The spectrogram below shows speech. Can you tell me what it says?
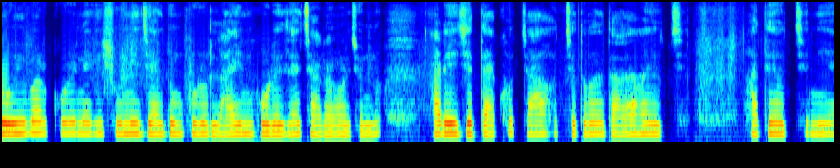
রবিবার করে নাকি শুনি যে একদম পুরো লাইন পড়ে যায় চা নেওয়ার জন্য। আর এই যে দেখো, চা হচ্ছে তোমাদের দাদা ভাই হচ্ছে, হাতে হচ্ছে নিয়ে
